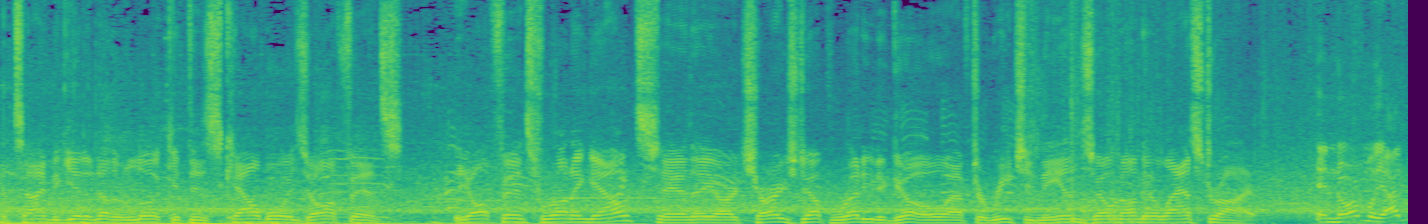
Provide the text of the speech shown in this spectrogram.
The time to get another look at this Cowboys offense. The offense running out, and they are charged up, ready to go after reaching the end zone on their last drive. And normally I'd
